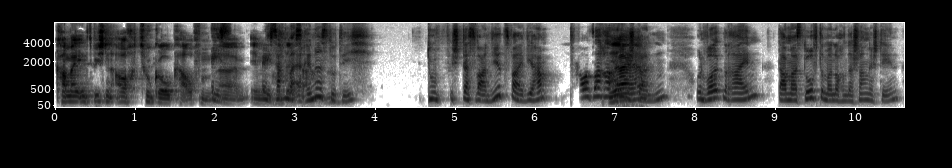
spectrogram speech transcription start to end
Kann man inzwischen auch to go kaufen. Ey, s- ähm, im Ey, sag mal, erinnerst ne? du dich? Du, das waren wir zwei. Wir haben vor Sache Ja, ja. angestanden und wollten rein. Damals durfte man noch in der Schlange stehen.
